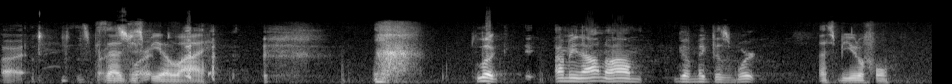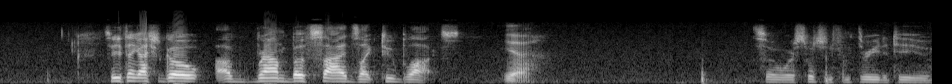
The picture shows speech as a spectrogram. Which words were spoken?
Alright. That's because that'd just be a lie. Look, I mean, I don't know how I'm gonna make this work. That's beautiful. So you think I should go around both sides like two blocks? Yeah. So we're switching from three to two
